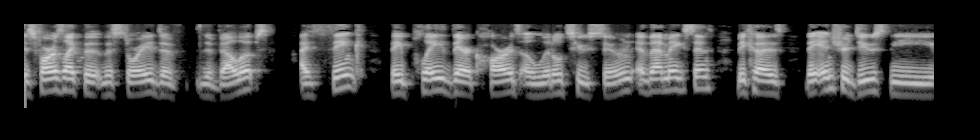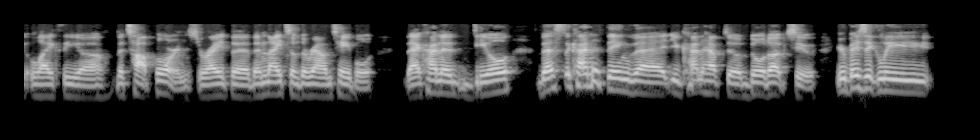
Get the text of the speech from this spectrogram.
as far as like the the story de- develops, I think they played their cards a little too soon, if that makes sense, because they introduced the like the uh the top horns, right? The the knights of the round table, that kind of deal. That's the kind of thing that you kind of have to build up to. You're basically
